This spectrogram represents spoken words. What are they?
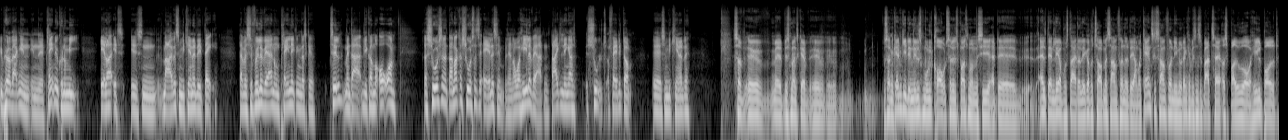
Vi behøver hverken en, en øh, planøkonomi eller et, et sådan marked, som vi kender det i dag. Der vil selvfølgelig være nogle planlægning, der skal til, men der, vi er kommet over ressourcerne. Der er nok ressourcer til alle simpelthen, over hele verden. Der er ikke længere sult og fattigdom, øh, som vi kender det. Så øh, med, hvis man skal øh, sådan gengive det en lille smule grovt, så er det et spørgsmål om at sige, at øh, alt den lærer der ligger på toppen af samfundet, det amerikanske samfund lige nu, den kan vi sådan set bare tage og sprede ud over hele brødet,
